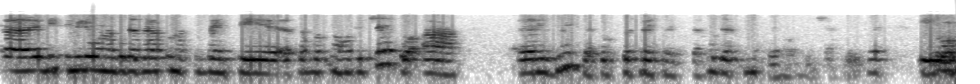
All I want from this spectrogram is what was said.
е, 8 мільйонів буде за рахунок субвенції з обласного бюджету, а е, різниця, тобто 330, буде з бюджету. Це І Ну, у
